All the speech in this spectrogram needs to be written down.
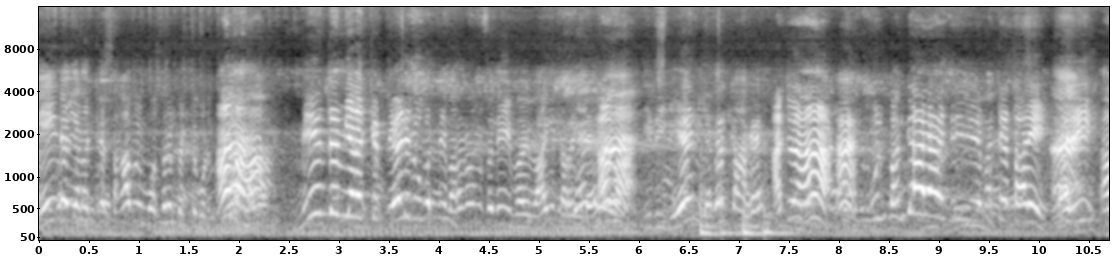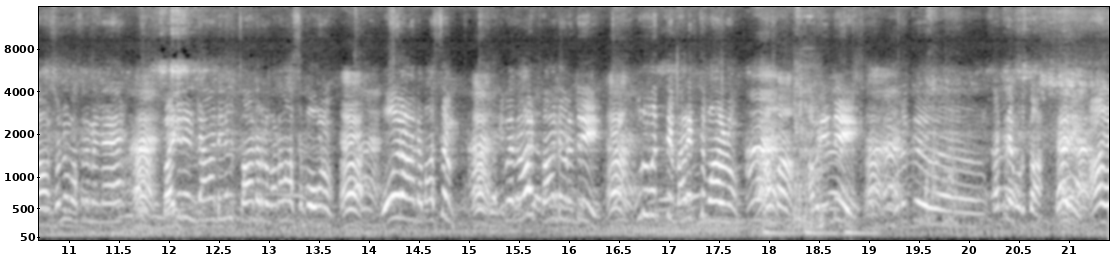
நீங்கள் எனக்கு சாமி மோசனம் பெற்றுக் கொடுத்தீங்க. மீண்டும் எனக்கு தேடி ரூபத்தை வரணும்னு சொல்லி வாங்கி தரீங்க. இது ஏன் எதற்காக? அர்ஜுனா உன் பங்காள திரும்பி மத்தியத்தாலே சரி அவன் சொன்ன வசனம் என்ன? பன்னிரண்டு ஆண்டுகள் பாண்டவர் வனவாசம் போகணும். ஓராண்டு மாசம். இவனால் பாண்டவர் என்று உருவத்தை மறைத்து வாழணும். அப்படின்னு உனக்கு கட்டளை கொடுத்தான். சரி. ஆக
